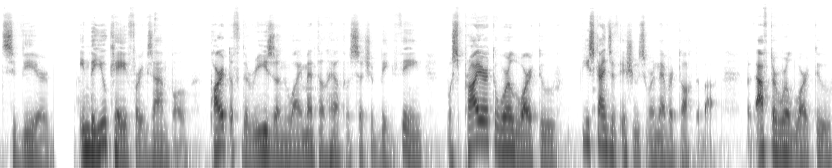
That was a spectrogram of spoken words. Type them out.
severe. In the UK, for example, part of the reason why mental health was such a big thing was prior to World War II, these kinds of issues were never talked about. But after World War II,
